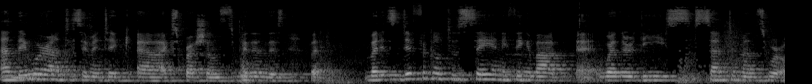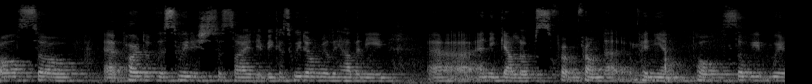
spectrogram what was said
and they were anti-Semitic uh, expressions within this. But but it's difficult to say anything about uh, whether these sentiments were also uh, part of the Swedish society because we don't really have any uh, any Gallups from, from that opinion poll, so we, we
